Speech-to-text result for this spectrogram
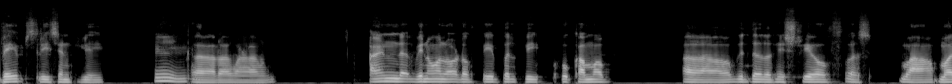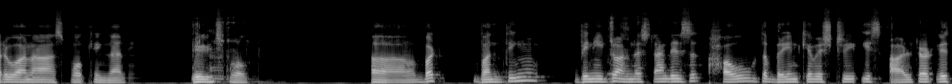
vapes recently, హ్మ్. uh, and we know a lot of people pe- who come up uh, with the history of uh, marijuana smoking and weed Ah. smoke. Uh, but one thing we need to understand is how the brain chemistry is altered with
